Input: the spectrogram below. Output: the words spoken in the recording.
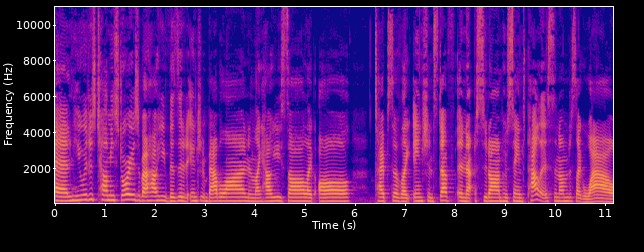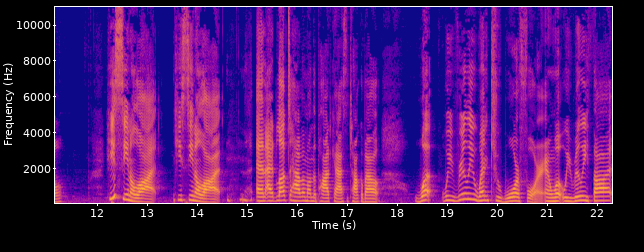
And he would just tell me stories about how he visited ancient Babylon and like how he saw like all types of like ancient stuff in Saddam Hussein's palace. And I'm just like, wow. He's seen a lot. He's seen a lot. And I'd love to have him on the podcast to talk about what we really went to war for and what we really thought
